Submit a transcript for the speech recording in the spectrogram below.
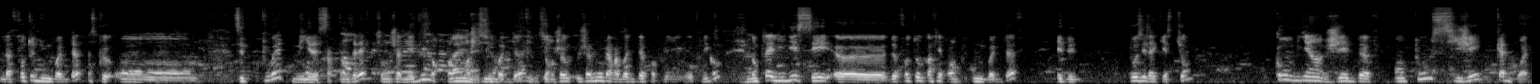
la photo d'une boîte d'œufs parce que c'est tout bête, mais il y a certains élèves qui n'ont jamais vu leur Ouais, parent bien manger une boîte d'œufs, qui n'ont jamais ouvert la boîte d'œufs au frigo. Donc là, l'idée, c'est euh, de photographier par exemple une boîte d'œufs et de poser la question combien j'ai d'œufs en tout si j'ai quatre boîtes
